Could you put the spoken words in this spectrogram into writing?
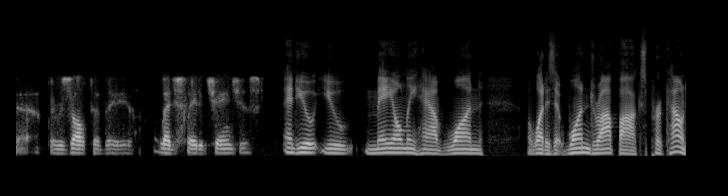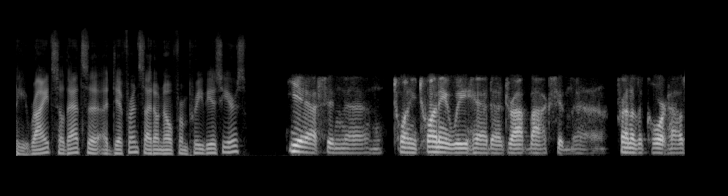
uh, the result of the legislative changes. And you you may only have one. What is it? One Dropbox per county, right? So that's a, a difference. I don't know from previous years. Yes, in uh, 2020 we had a drop box in the front of the courthouse.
